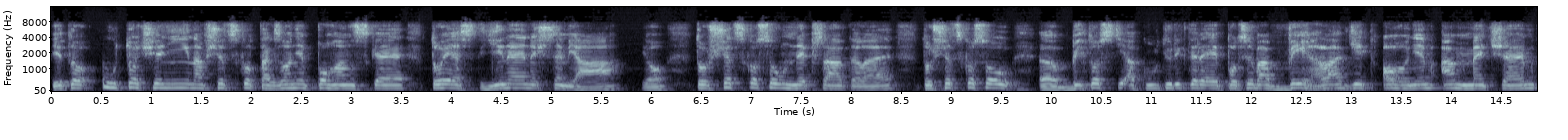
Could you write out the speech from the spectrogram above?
je to útočení na všecko takzvaně pohanské, to jest jiné, než jsem já, Jo? To všecko jsou nepřátelé, to všecko jsou uh, bytosti a kultury, které je potřeba vyhladit ohněm a mečem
